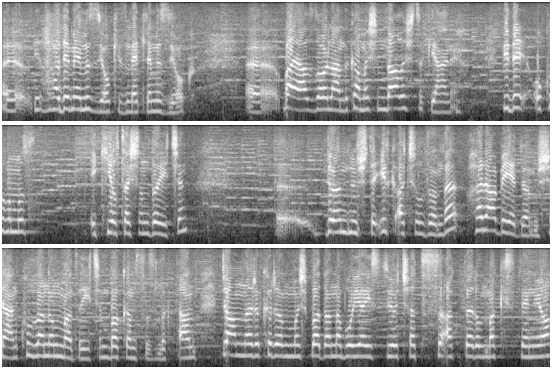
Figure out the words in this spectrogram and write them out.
E, hadememiz yok, hizmetlimiz yok. E, bayağı zorlandık ama şimdi alıştık yani. Bir de okulumuz iki yıl taşındığı için dönüşte ilk açıldığında harabeye dönmüş. Yani kullanılmadığı için bakımsızlıktan camları kırılmış, badana boya istiyor, çatısı aktarılmak isteniyor.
